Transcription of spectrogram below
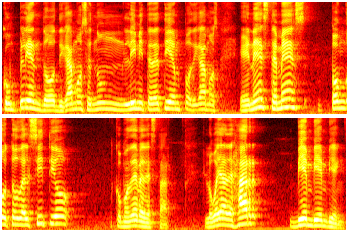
cumpliendo, digamos, en un límite de tiempo, digamos, en este mes pongo todo el sitio como debe de estar. Lo voy a dejar bien, bien, bien.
